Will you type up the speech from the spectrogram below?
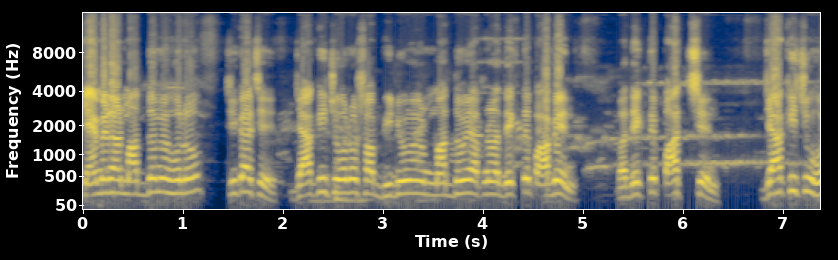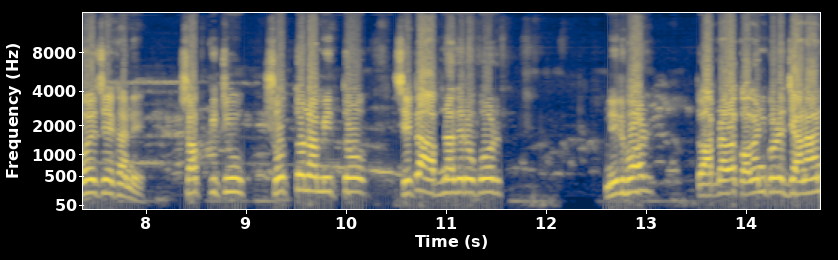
ক্যামেরার মাধ্যমে হলো ঠিক আছে? যা কিছু হলো সব ভিডিওর মাধ্যমে আপনারা দেখতে পাবেন বা দেখতে পাচ্ছেন। যা কিছু হয়েছে এখানে। সব কিছু সত্য না মিথ্য, সেটা আপনাদের ওপর নির্ভর। তো আপনারা কমেন্ট করে জানান।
